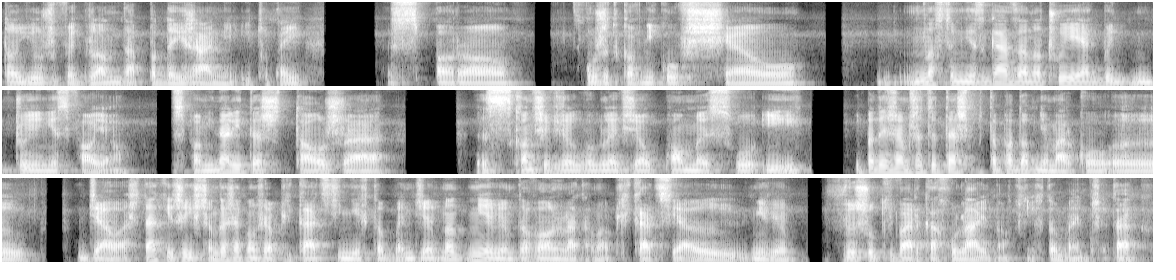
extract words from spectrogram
to już wygląda podejrzanie. I tutaj sporo użytkowników się no, z tym nie zgadza, no czuje jakby czuje nieswoją. Wspominali też to, że skąd się wziął, w ogóle wziął pomysł i, i podejrzewam, że ty też to podobnie, Marku, yy, działasz, tak? Jeżeli ściągasz jakąś aplikację, niech to będzie, no nie wiem, dowolna tam aplikacja, yy, nie wiem, wyszukiwarka hulajnok, niech to będzie, tak?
